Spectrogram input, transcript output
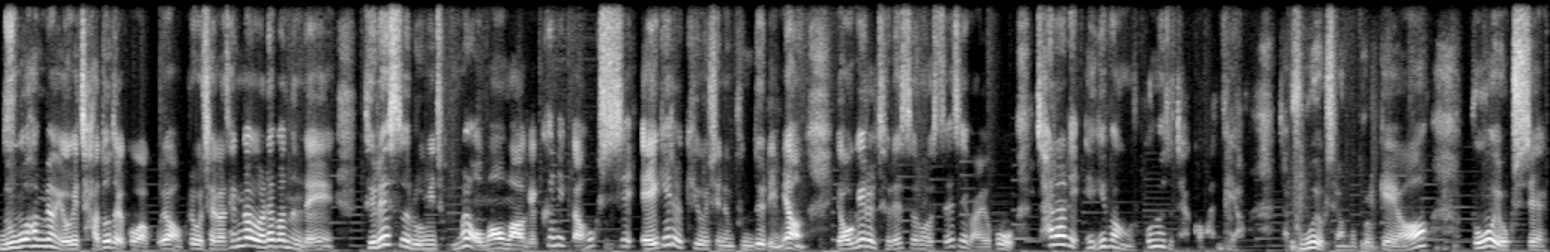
누구 한 명 여기 자도 될 것 같고요. 그리고 제가 생각을 해봤는데 드레스룸이 정말 어마어마하게 크니까 혹시 아기를 키우시는 분들이면 여기를 드레스룸으로 쓰지 말고 차라리 아기방으로 꾸며도 될 것 같아요. 자, 부부 욕실 한번 볼게요. 부부 욕실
